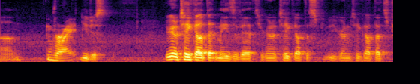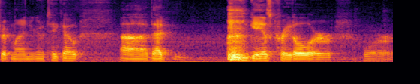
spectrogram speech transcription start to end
Um, right. you just you're going to take out that Maze of Ith. You're going to take out the you're going to take out that strip mine. You're going to take out uh, that Gaea's cradle or or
